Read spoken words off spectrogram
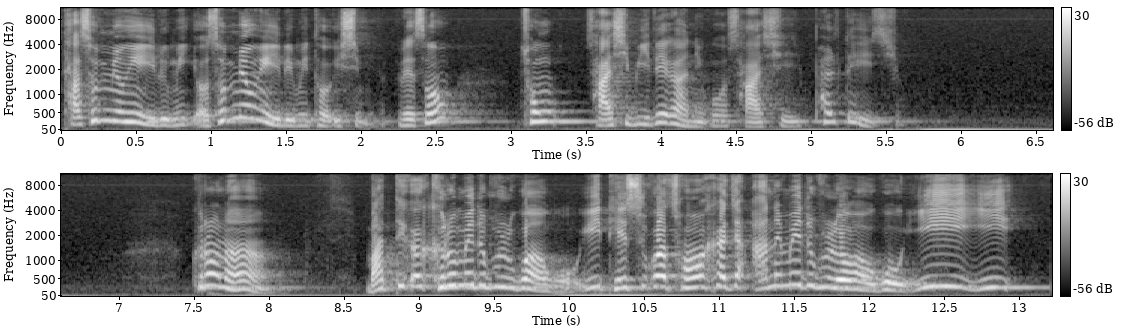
다섯 명의 이름이 여섯 명의 이름이 더 있습니다. 그래서 총 42대가 아니고 48대이지요. 그러나 마태가 그럼에도 불구하고 이 대수가 정확하지 않음에도 불구하고 이, 이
